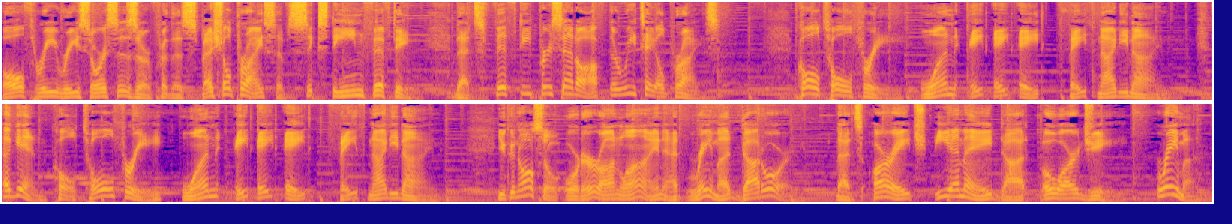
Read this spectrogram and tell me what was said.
All three resources are for the special price of $16.50. That's 50% off the retail price. Call toll free 1 888 Faith 99. Again, call toll free 1 888 Faith 99. You can also order online at rhema.org. That's R H E M A dot O R G. rhema.org.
